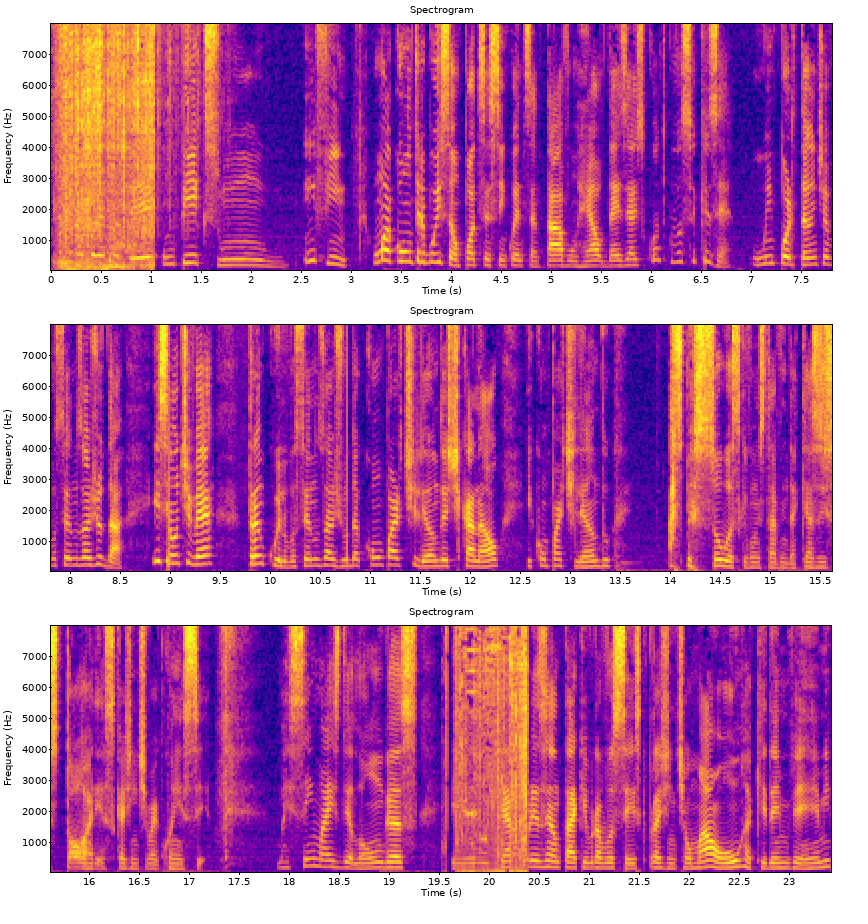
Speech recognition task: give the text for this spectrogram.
e você vai poder fazer um Pix, um, enfim, uma contribuição. Pode ser 50 centavos, um real, 10 reais, quanto que você quiser. O importante é você nos ajudar. E se não tiver, tranquilo, você nos ajuda compartilhando este canal e compartilhando as pessoas que vão estar vindo aqui, as histórias que a gente vai conhecer. Mas sem mais delongas, eu quero apresentar aqui para vocês que pra gente é uma honra aqui da MVM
